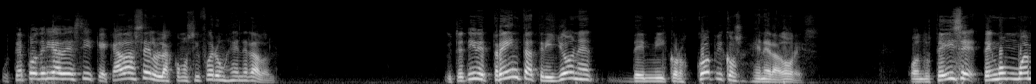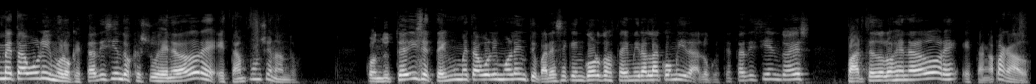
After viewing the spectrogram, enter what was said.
Usted podría decir que cada célula es como si fuera un generador. Usted tiene 30 trillones de microscópicos generadores. Cuando usted dice, tengo un buen metabolismo, lo que está diciendo es que sus generadores están funcionando. Cuando usted dice, tengo un metabolismo lento y parece que engordo hasta de mirar la comida, lo que usted está diciendo es, parte de los generadores están apagados.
